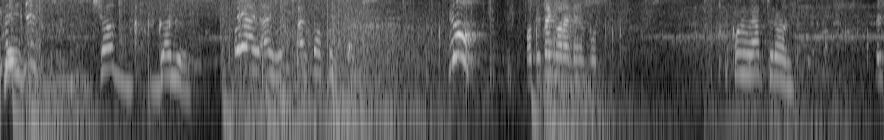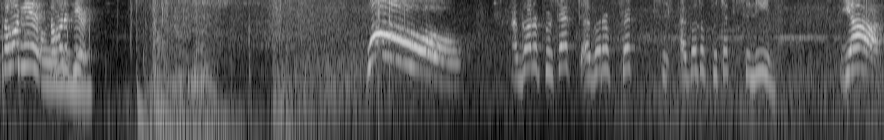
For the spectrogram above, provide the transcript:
people. there's this chug gunner oh yeah I, I, I saw footsteps No. Okay, thank God I didn't push. Come on we have to run There's someone here. Oh, someone is here. Whoa! I gotta protect I gotta protect I gotta protect Selene Yeah.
